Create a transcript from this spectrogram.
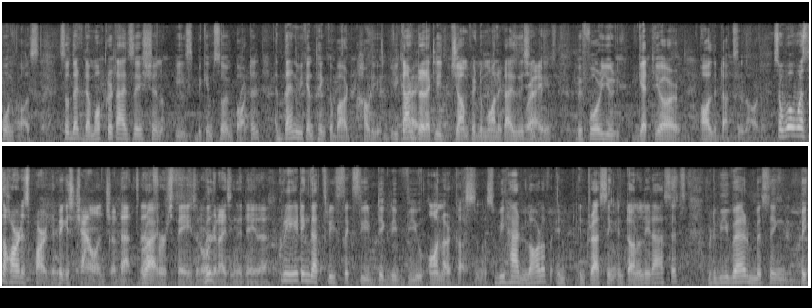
phone calls. So that democratization piece became so important, and then we can think about how do you, you can't Right. directly jump into monetization Right. phase before you get your, all the ducks in order. So what was the hardest part, the biggest challenge of that, that Right. first phase in Well- organizing the data? creating that 360 degree view on our customers. We had a lot of in- interesting internal data assets, but we were missing big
